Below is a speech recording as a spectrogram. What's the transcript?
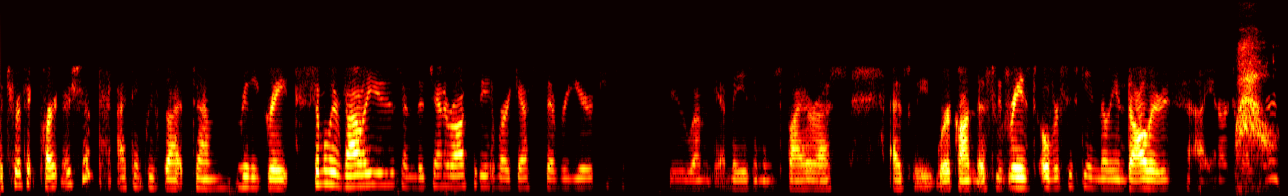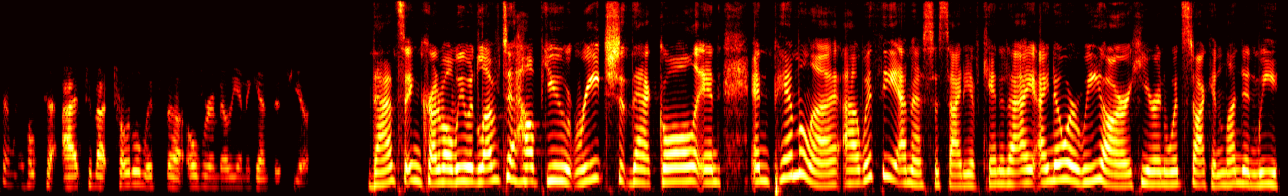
a terrific partnership. I think we've got um, really great similar values, and the generosity of our guests every year continues to um, amaze and inspire us as we work on this. We've raised over $15 million uh, in our 12 Wow. and we hope to add to that total with uh, over a million again this year. That's incredible. We would love to help you reach that goal. And and Pamela, uh, with the MS Society of Canada, I, I know where we are here in Woodstock in London. We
